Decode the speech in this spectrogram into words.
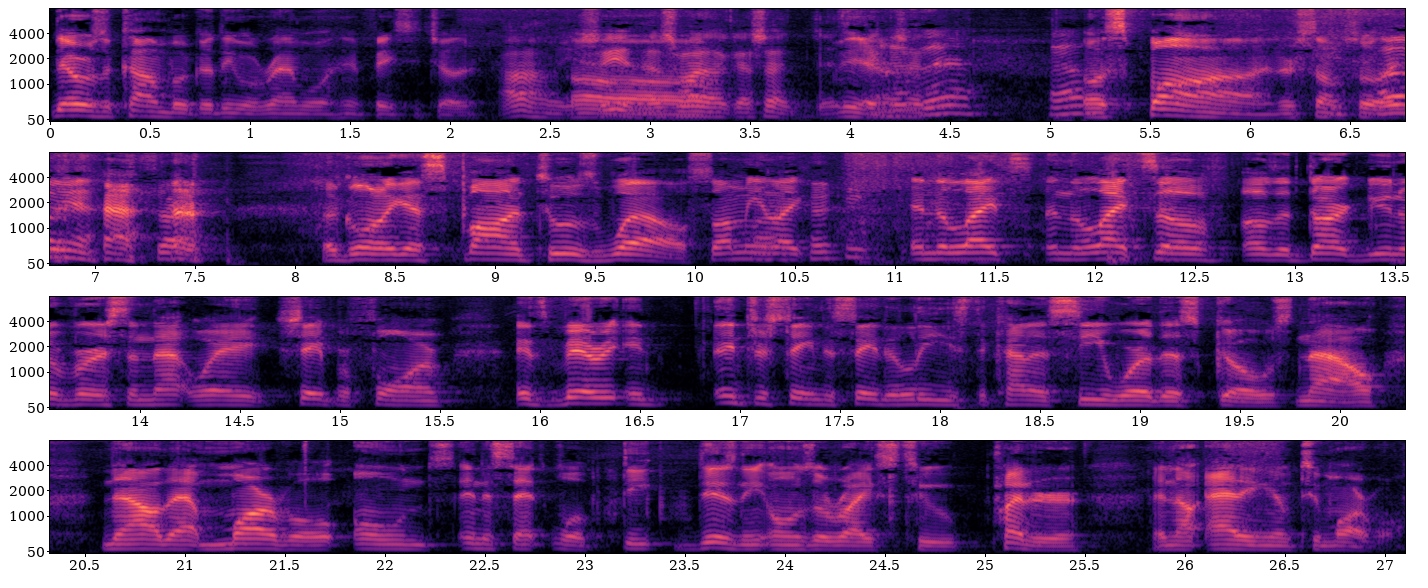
There was a comic book I think with Rambo and him face each other. Oh, you see, that's why, like I said, the yeah. things Is that- there? Hell? Or Spawn or some sort. Oh like yeah, that. sorry. They're going against Spawn too as well. So I mean, like in the lights, in the lights of of the dark universe, in that way, shape or form, it's very in, interesting to say the least to kind of see where this goes now. Now that Marvel owns, in a sense, well, D- Disney owns the rights to Predator, and now adding him to Marvel.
